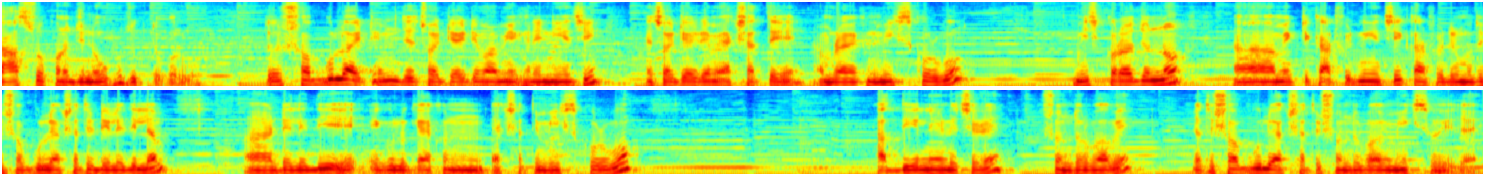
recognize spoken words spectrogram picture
গাছ রোপণের জন্য উপযুক্ত করব। তো সবগুলো আইটেম যে ছয়টি আইটেম আমি এখানে নিয়েছি ছয়টি আইটেম একসাথে আমরা এখন মিক্স করব। মিক্স করার জন্য আমি একটি কার্পেট নিয়েছি কার্পেটের মধ্যে সবগুলো একসাথে ঢেলে দিলাম। ঢেলে দিয়ে এগুলোকে এখন একসাথে মিক্স করব। হাত দিয়ে নেড়ে ছেড়ে সুন্দরভাবে যাতে সবগুলো একসাথে সুন্দরভাবে মিক্স হয়ে যায়।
